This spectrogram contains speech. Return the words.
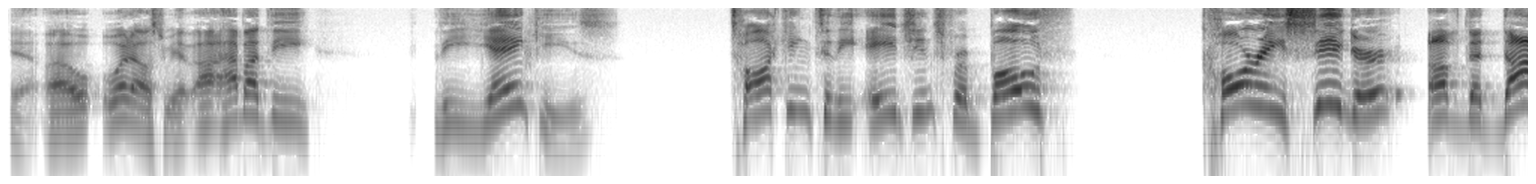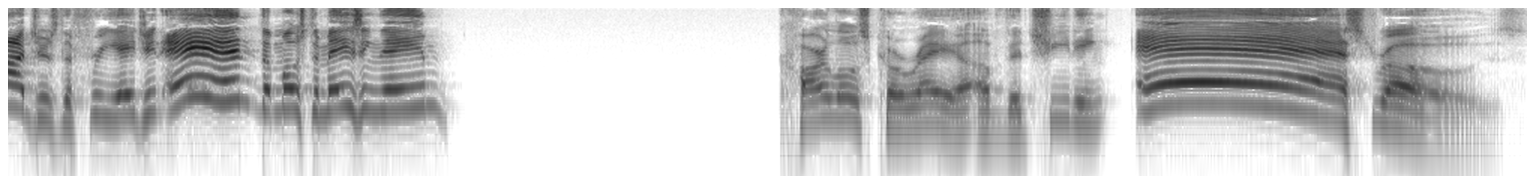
yeah. Uh, what else do we have? Uh, how about the the Yankees talking to the agents for both Corey Seager of the Dodgers, the free agent, and the most amazing name, Carlos Correa of the cheating Astros.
